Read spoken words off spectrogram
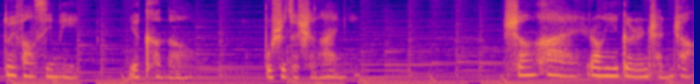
对方心里也可能不是最深爱你。伤害让一个人成长，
